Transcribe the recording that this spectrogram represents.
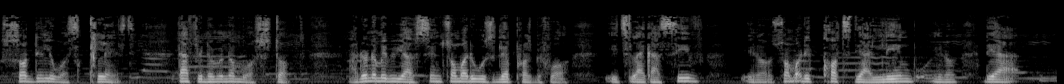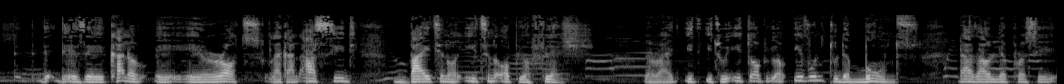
suddenly was cleansed. That phenomenon was stopped. I don't know, maybe you have seen somebody who's leprous before. It's like as if, you know, somebody cuts their limb, you know, they are, there's a kind of a, a rot, like an acid biting or eating up your flesh. All right, it, it will eat up your, even to the bones. That's how leprosy,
